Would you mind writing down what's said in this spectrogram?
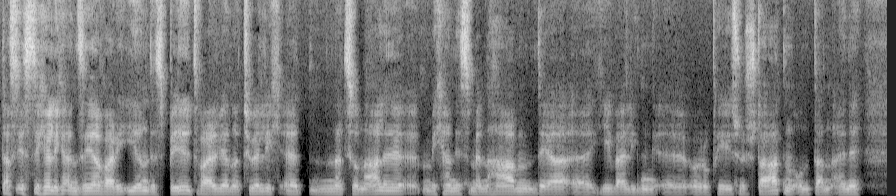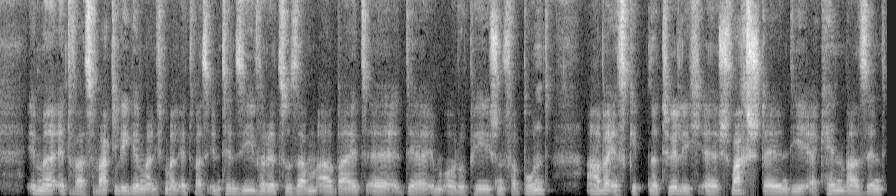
Das ist sicherlich ein sehr variierendes Bild, weil wir natürlich äh, nationale äh, Mechanismen haben der äh, jeweiligen äh, europäischen Staaten und dann eine immer etwas wackelige, manchmal etwas intensivere Zusammenarbeit äh, der im Europäischen Verbund. Aber es gibt natürlich äh, Schwachstellen, die erkennbar sind,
